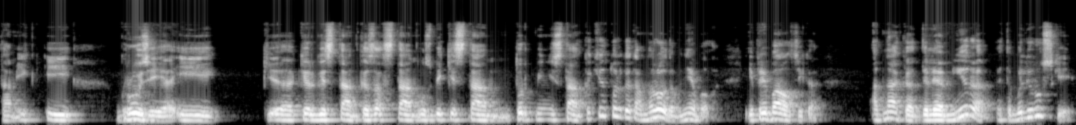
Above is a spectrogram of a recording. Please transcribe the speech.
Там и, и Грузия, и Киргизстан, Казахстан, Узбекистан, Туркменистан, каких только там народов не было, и Прибалтика. Однако для мира это были русские.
